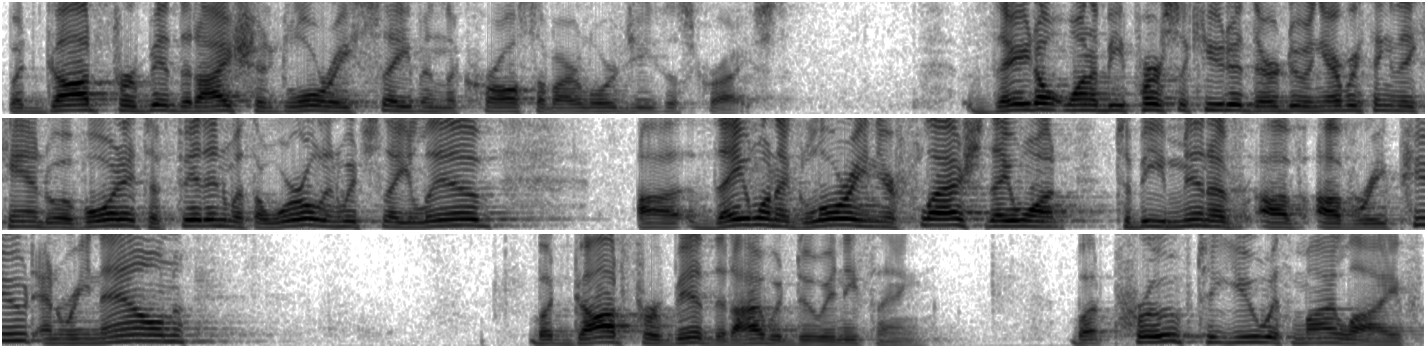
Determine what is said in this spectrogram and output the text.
But God forbid that I should glory save in the cross of our Lord Jesus Christ. They don't want to be persecuted. They're doing everything they can to avoid it, to fit in with the world in which they live. Uh, they want to glory in your flesh. They want to be men of, of, of repute and renown. But God forbid that I would do anything but prove to you with my life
